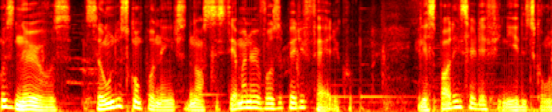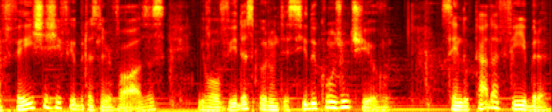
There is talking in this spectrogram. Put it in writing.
Os nervos são um dos componentes do nosso sistema nervoso periférico. Eles podem ser definidos como feixes de fibras nervosas envolvidas por um tecido conjuntivo, sendo cada fibra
